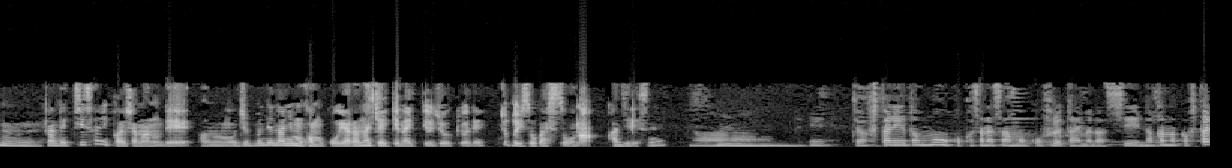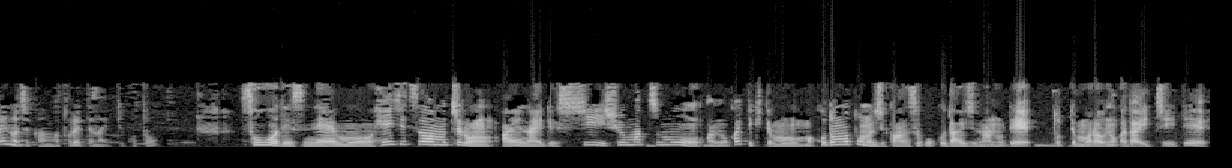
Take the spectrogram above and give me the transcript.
うん。なんで、小さい会社なので、あの、自分で何もかもこうやらなきゃいけないっていう状況で、ちょっと忙しそうな感じですね。あーえじゃあ、二人とも、こう、かさねさんもこうフルタイムだし、なかなか二人の時間が取れてないっていうこと？そうですね。もう平日はもちろん会えないですし、週末も、あの、帰ってきても、まあ、子供との時間すごく大事なのでうん、取ってもらうのが第一位で、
